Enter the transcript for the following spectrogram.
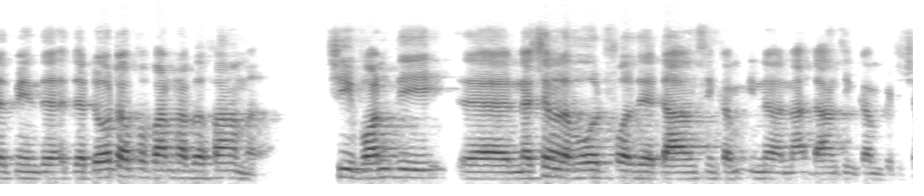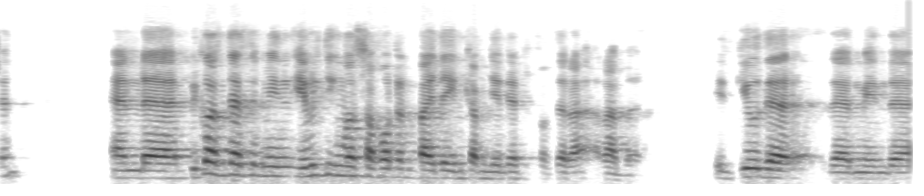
that means the, the daughter of one rubber farmer. She won the uh, national award for the dancing in a dancing competition, and uh, because that means everything was supported by the income generated from the rubber. It gives the, the I mean the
